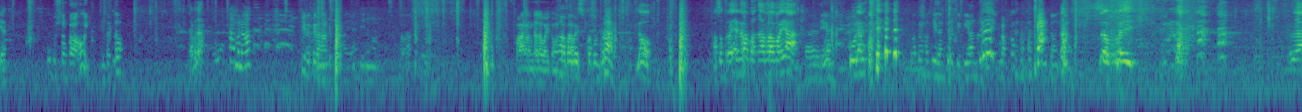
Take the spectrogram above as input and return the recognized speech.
Yan. Ubus ng kahoy. Yung tatlo. Tama na. Tama na. Kailangan? Hindi naman. Parang dalawa itong Mababas pa sobra. No. Masobra yan, baka mamaya. Kulang. Sabay. Wala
